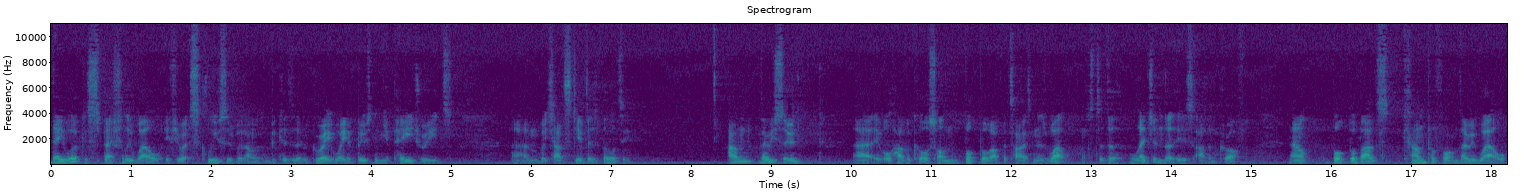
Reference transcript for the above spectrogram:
they work especially well if you're exclusive with Amazon because they're a great way of boosting your page reads, um, which adds to your visibility. And very soon, uh, it will have a course on BookBub advertising as well, thanks to the legend that is Adam Croft. Now, BookBub ads can perform very well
